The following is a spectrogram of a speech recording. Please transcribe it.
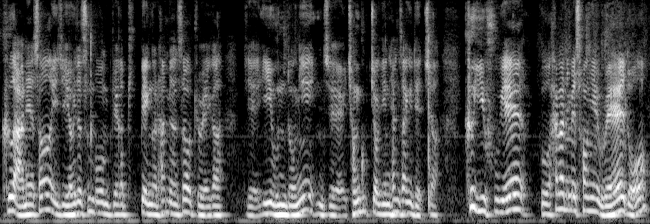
그 안에서 이제 여자 순복음교회가 빅뱅을 하면서 교회가 이제 이 운동이 이제 전국적인 현상이 됐죠. 그 이후에 그 하나님의 성회 외에도 어,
